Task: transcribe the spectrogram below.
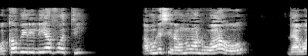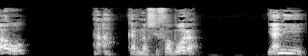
wakawirilia voti. Avongesira uno wandu wawo da wao. Aa karna sifa bora. Yani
